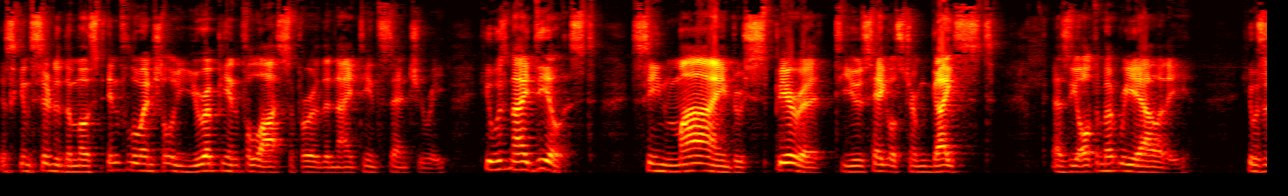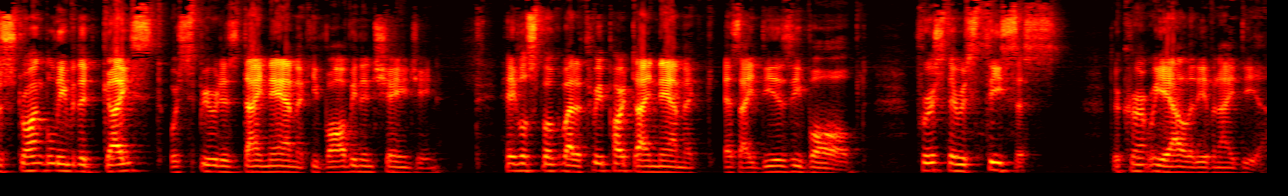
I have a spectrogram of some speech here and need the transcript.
is considered the most influential European philosopher of the 19th century. He was an idealist, seeing mind or spirit, to use Hegel's term Geist, as the ultimate reality. He was a strong believer that Geist or spirit is dynamic, evolving, and changing. Hegel spoke about a three part dynamic as ideas evolved. First, there is thesis, the current reality of an idea.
